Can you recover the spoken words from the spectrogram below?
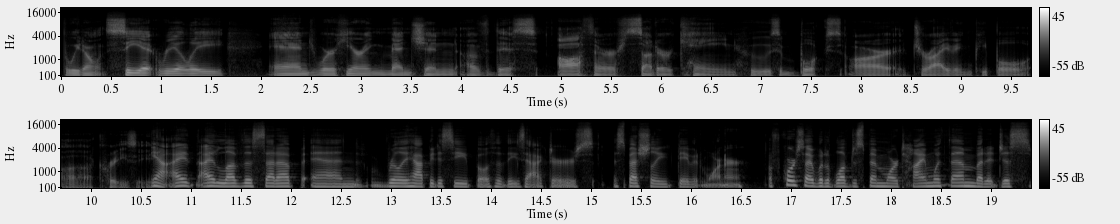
but we don't see it really. And we're hearing mention of this author, Sutter Kane, whose books are driving people uh, crazy. Yeah, I, I love this setup and really happy to see both of these actors, especially David Warner. Of course, I would have loved to spend more time with them, but it just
